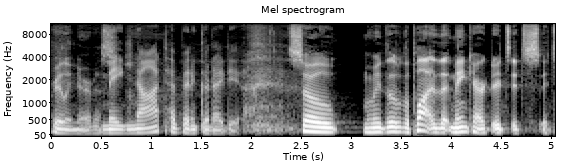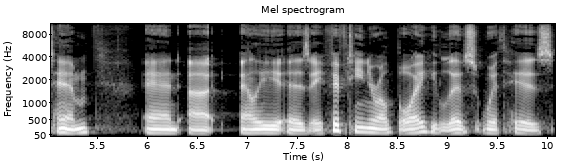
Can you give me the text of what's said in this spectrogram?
really nervous. May not have been a good idea. So I mean, the, the plot, the main character, it's it's it's him, and uh, Elie is a 15 year old boy. He lives with his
